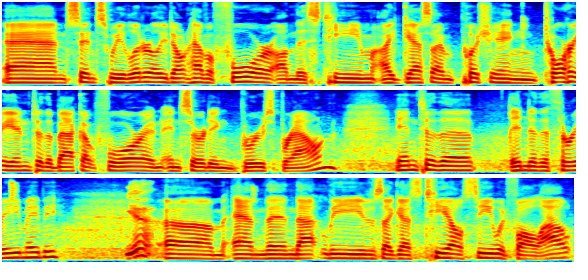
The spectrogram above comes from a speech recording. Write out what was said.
And since we literally don't have a four on this team, I guess I'm pushing Taurean into the backup four and inserting Bruce Brown into the into the three, maybe. Yeah. Um, and then that leaves, I guess, TLC would fall out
